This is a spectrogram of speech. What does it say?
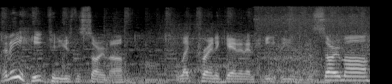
Maybe Heat can use the Soma. Electrain again, and then Heat uses the Soma.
